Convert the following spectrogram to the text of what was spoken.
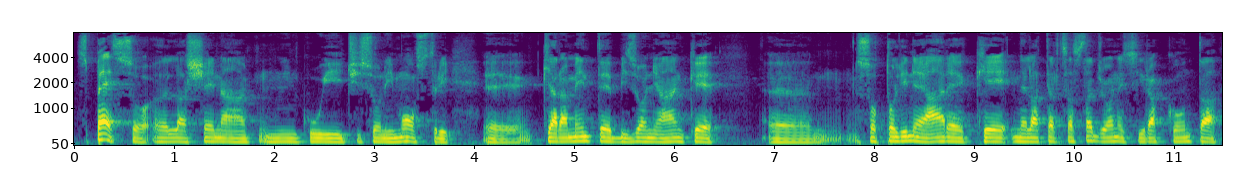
spesso eh, la scena in cui ci sono i mostri, eh, chiaramente bisogna anche eh, sottolineare che nella terza stagione si racconta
